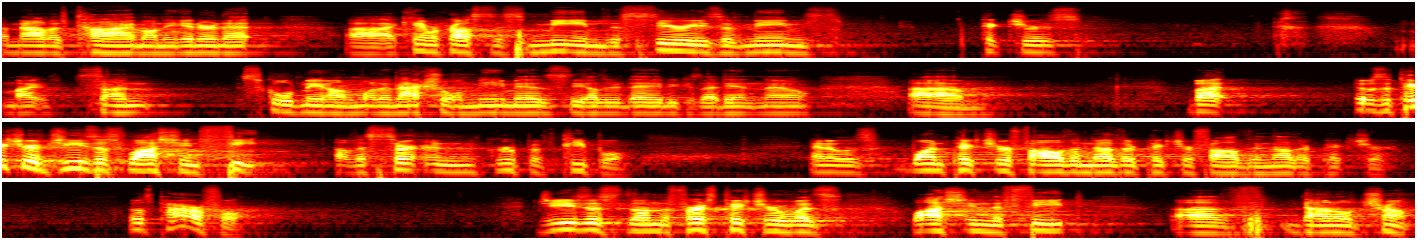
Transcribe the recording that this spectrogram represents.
amount of time on the internet uh, I came across this meme, this series of memes, pictures. My son schooled me on what an actual meme is the other day because I didn't know. Um, but it was a picture of Jesus washing feet of a certain group of people. And it was one picture followed another picture followed another picture. It was powerful. Jesus, on the first picture, was washing the feet of Donald Trump.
